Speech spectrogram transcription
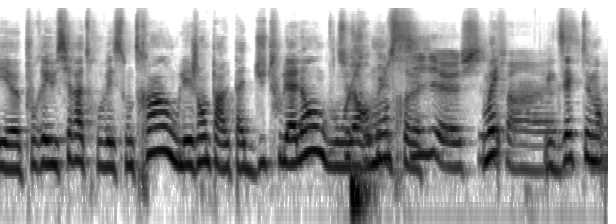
et euh, pour réussir à trouver son train où les gens parlent pas du tout la langue où on leur montre euh, Russie, euh, oui, exactement.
